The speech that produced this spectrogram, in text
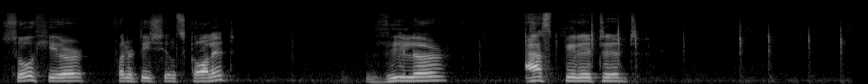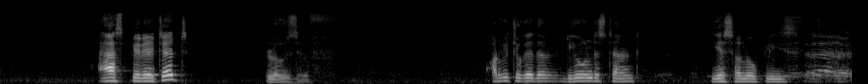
So, here phoneticians call it velar aspirated aspirated plosive. Are we together? Do you understand? Yes or no, please? Yes,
